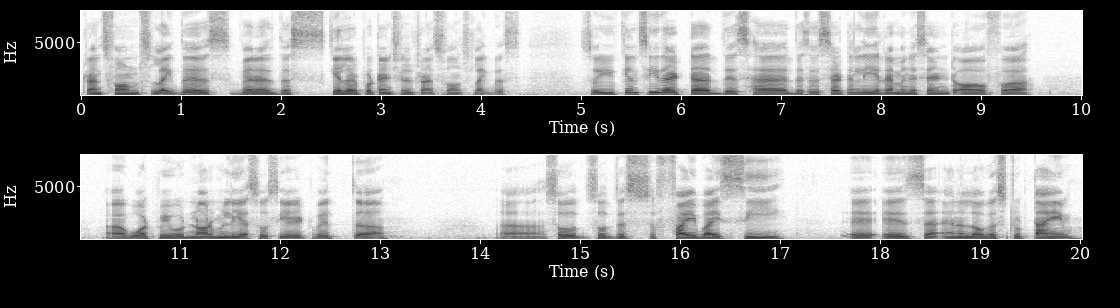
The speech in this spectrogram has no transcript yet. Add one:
transforms like this whereas the scalar potential transforms like this. So, you can see that uh, this this is certainly reminiscent of uh, uh, what we would normally associate with uh, uh, so, so this phi by c is analogous to time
